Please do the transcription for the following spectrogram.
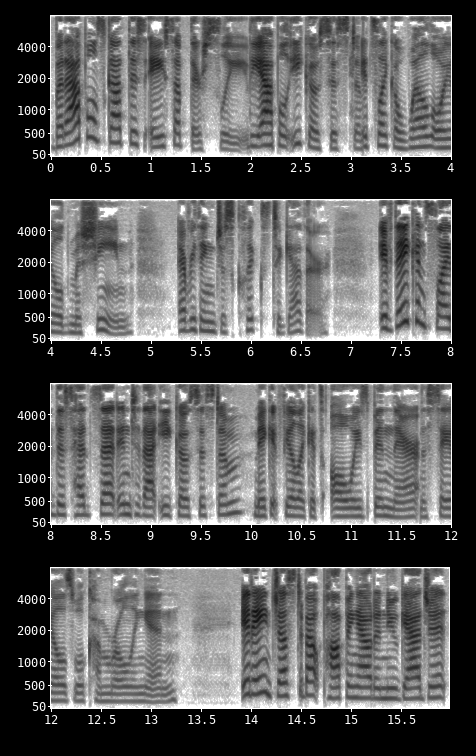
But Apple's got this ace up their sleeve. The Apple ecosystem, it's like a well oiled machine. Everything just clicks together. If they can slide this headset into that ecosystem, make it feel like it's always been there, the sales will come rolling in. It ain't just about popping out a new gadget,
